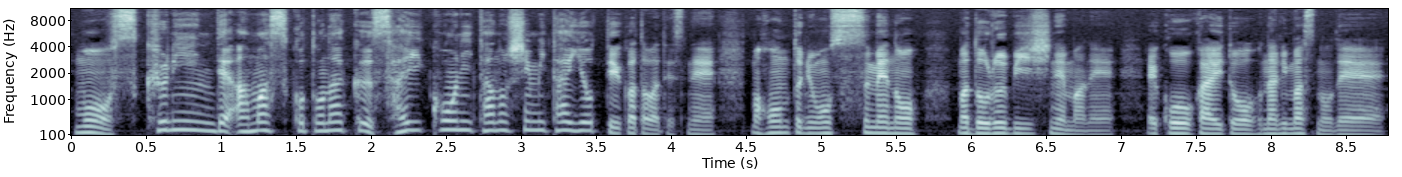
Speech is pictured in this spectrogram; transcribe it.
もうスクリーンで余すことなく最高に楽しみたいよっていう方はですね、まあ、本当におすすめの、まあ、ドルビーシネマね、公開となりますので、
